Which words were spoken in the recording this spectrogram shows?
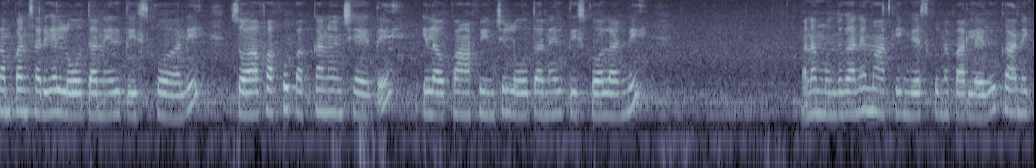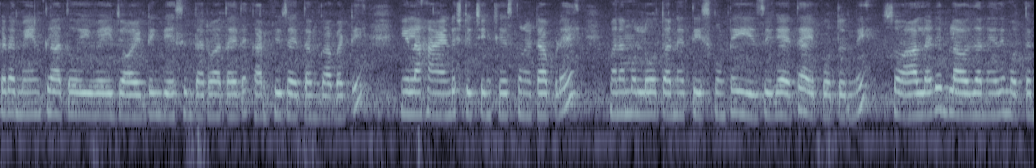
కంపల్సరిగా లోత్ అనేది తీసుకోవాలి. సో ఆ పఫ్ పక్క నుంచి అయితే ఇలా ఒక హాఫ్ ఇంచు లోత్ అనేది తీసుకోవాలండి. మనం ముందుగానే మార్కింగ్ చేసుకున్న పర్లేదు కానీ ఇక్కడ మెయిన్ క్లాత్ ఇవి జాయింటింగ్ చేసిన తర్వాత అయితే కన్ఫ్యూజ్ అవుతాం కాబట్టి ఇలా హ్యాండ్ స్టిచ్చింగ్ చేసుకునేటప్పుడే మనము లోత్ అనేది తీసుకుంటే ఈజీగా అయితే అయిపోతుంది. సో ఆల్రెడీ బ్లౌజ్ అనేది మొత్తం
